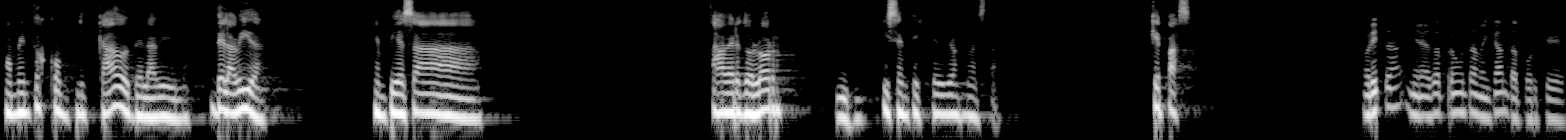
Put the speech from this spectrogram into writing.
momentos complicados de la Biblia, de la vida. Empieza a haber dolor y sentís que Dios no está. ¿Qué pasa? Ahorita, mira, esa pregunta me encanta porque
